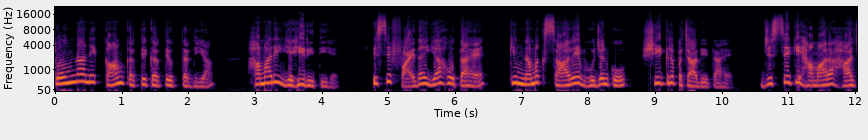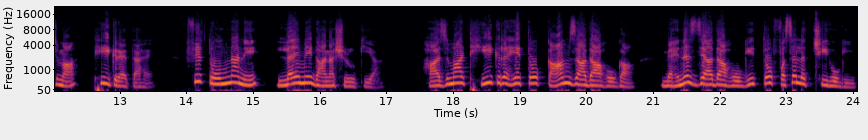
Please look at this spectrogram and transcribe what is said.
तोमना ने काम करते करते उत्तर दिया, हमारी यही रीति है। इससे फ़ायदा यह होता है कि नमक सारे भोजन को शीघ्र पचा देता है, जिससे कि हमारा हाजमा ठीक रहता है। फिर तोमना ने लय में गाना शुरू किया, हाजमा ठीक रहे तो काम ज़्यादा होगा। मेहनत ज़्यादा होगी तो फ़सल अच्छी होगी।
